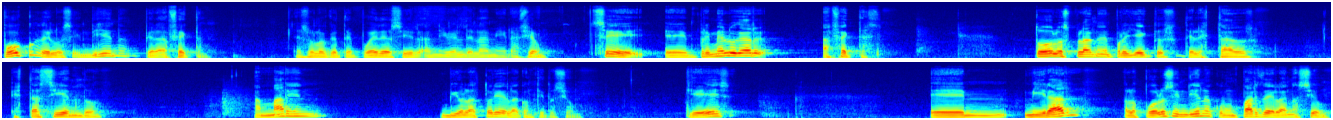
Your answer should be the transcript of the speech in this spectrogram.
Poco de los indígenas, pero afectan. Eso es lo que te puede decir a nivel de la migración. Sí, en primer lugar, afectas. Todos los planes y proyectos del Estado están siendo a margen violatoria de la Constitución, que es em, mirar a los pueblos indígenas como parte de la nación,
